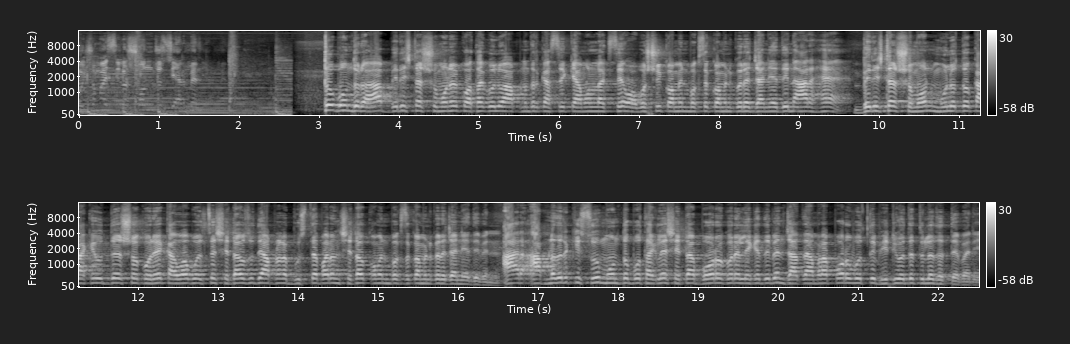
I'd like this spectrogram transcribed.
ওই সময় ছিল সঞ্জু চেয়ারম্যান তো বন্ধুরা, ব্যারিস্টার সুমনের কথাগুলো আপনাদের কাছে কেমন লাগছে অবশ্যই কমেন্ট বক্সে কমেন্ট করে জানিয়ে দিন। আর হ্যাঁ ব্যারিস্টার সুমন মূলত কাকে উদ্দেশ্য করে কাওয়া বলছে সেটাও যদি আপনারা বুঝতে পারেন, সেটাও কমেন্ট বক্সে কমেন্ট করে জানিয়ে দেবেন। আর আপনাদের কিছু মন্তব্য থাকলে সেটা বড় করে লিখে দেবেন, যাতে আমরা পরবর্তী ভিডিওতে তুলে ধরতে পারি।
